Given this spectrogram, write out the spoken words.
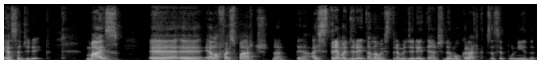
essa direita. Mas é, é, ela faz parte. Né? A extrema-direita não, a extrema-direita é antidemocrática precisa ser punida.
